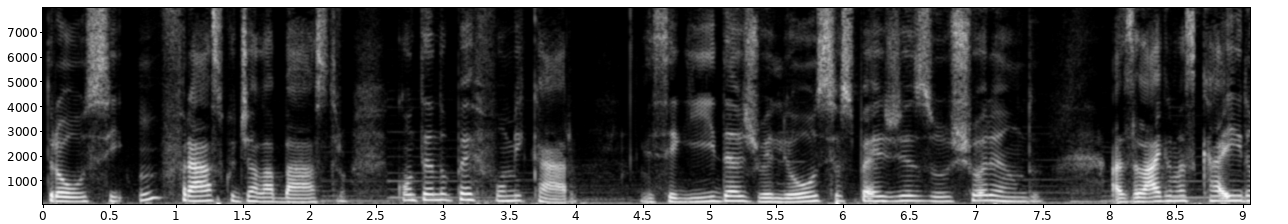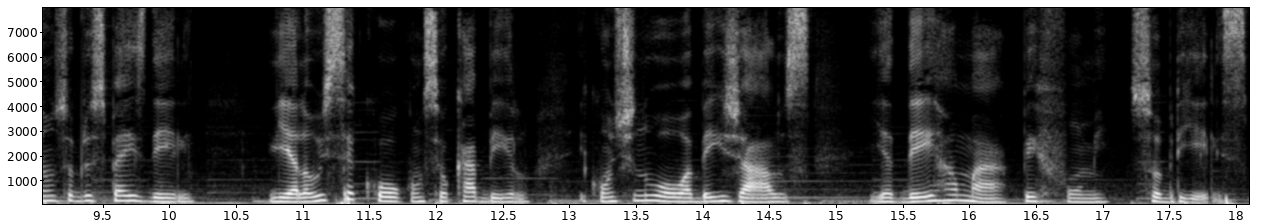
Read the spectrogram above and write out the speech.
trouxe um frasco de alabastro contendo um perfume caro. Em seguida, ajoelhou-se aos pés de Jesus, chorando. As lágrimas caíram sobre os pés dele e ela os secou com seu cabelo e continuou a beijá-los e a derramar perfume sobre eles.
